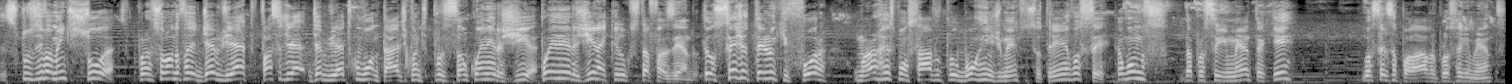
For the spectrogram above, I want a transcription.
exclusivamente sua. Se o professor manda fazer jab direto, faça jab direto com vontade, com disposição, com energia. Põe energia naquilo que você está fazendo. Então, seja o treino que for, o maior responsável pelo bom rendimento do seu treino é você. Então vamos dar prosseguimento aqui. Gostei dessa palavra, prosseguimento.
